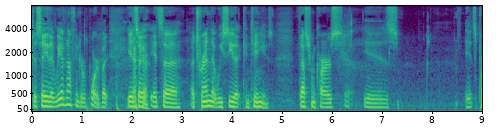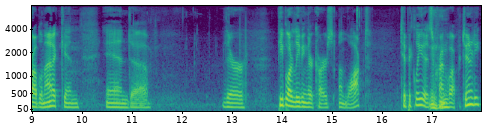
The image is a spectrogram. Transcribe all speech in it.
to say that we have nothing to report, but it's a it's a, a trend that we see that continues. Thefts from cars is it's problematic and and uh, there people are leaving their cars unlocked. Typically, it's a crime of opportunity.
